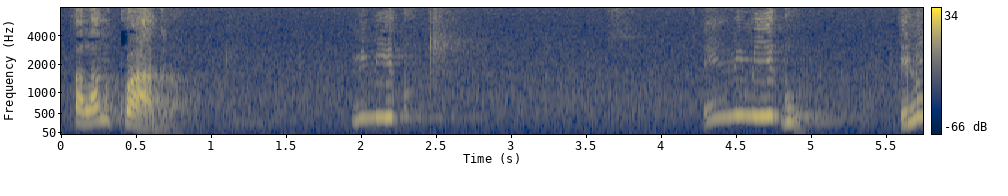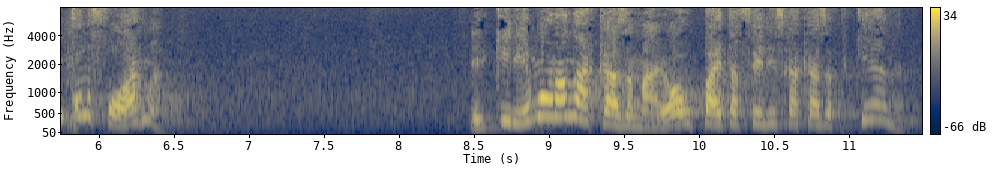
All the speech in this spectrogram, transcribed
Está lá no quadro. Inimigo. É inimigo. Ele não conforma. Ele queria morar numa casa maior, o pai está feliz com a casa pequena.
